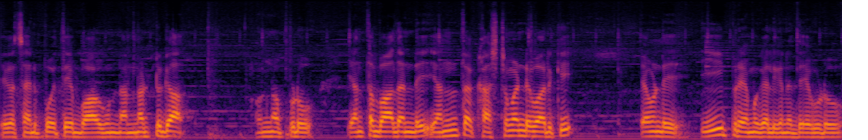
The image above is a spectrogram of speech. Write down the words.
ఇక చనిపోతే బాగుండు అన్నట్టుగా ఉన్నప్పుడు ఎంత బాధ అండి ఎంత కష్టమండి వారికి. ఏమండి ఈ ప్రేమ కలిగిన దేవుడు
